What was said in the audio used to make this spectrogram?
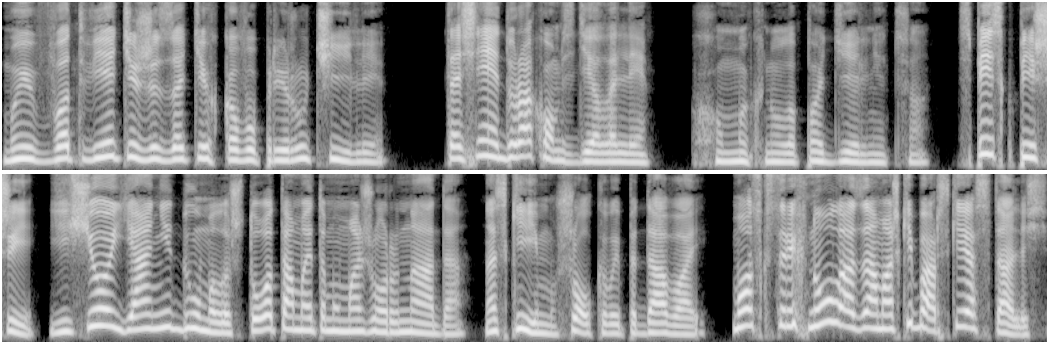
«Мы в ответе же за тех, кого приручили!» «Точнее, дураком сделали!» — хмыкнула подельница. «Список пиши. Еще я не думала, что там этому мажору надо. Носки ему шелковые подавай. Мозг стряхнула, а замашки барские остались.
